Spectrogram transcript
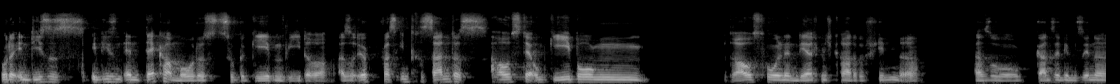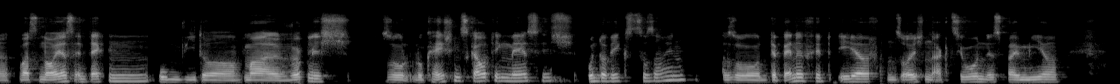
oder in, dieses, in diesen Entdeckermodus zu begeben wieder. Also irgendwas Interessantes aus der Umgebung rausholen, in der ich mich gerade befinde. Also ganz in dem Sinne, was Neues entdecken, um wieder mal wirklich so Location Scouting mäßig unterwegs zu sein. Also der Benefit eher von solchen Aktionen ist bei mir,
